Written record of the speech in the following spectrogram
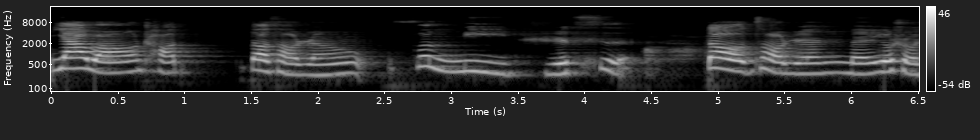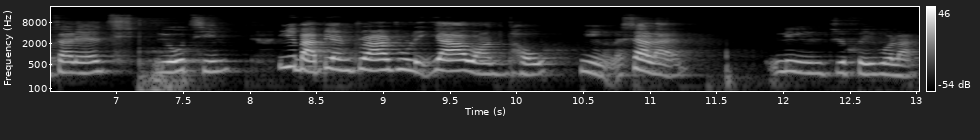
鸭王朝稻草人奋力直刺，稻草人没有手下留情，留情，一把便抓住了鸭王的头，拧了下来。另一只飞过来，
